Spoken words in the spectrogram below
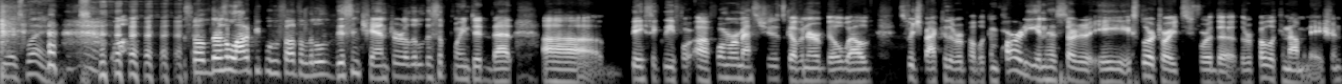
do explain. so there's a lot of people who felt a little disenchanted or a little disappointed that uh, basically for, uh, former Massachusetts Governor Bill Weld switched back to the Republican Party and has started a exploratory for the, the Republican nomination.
